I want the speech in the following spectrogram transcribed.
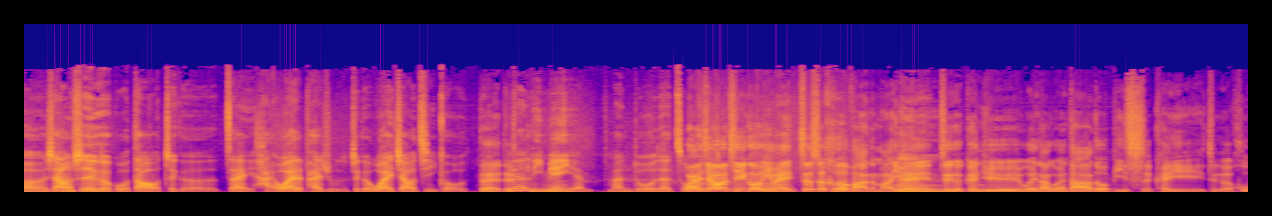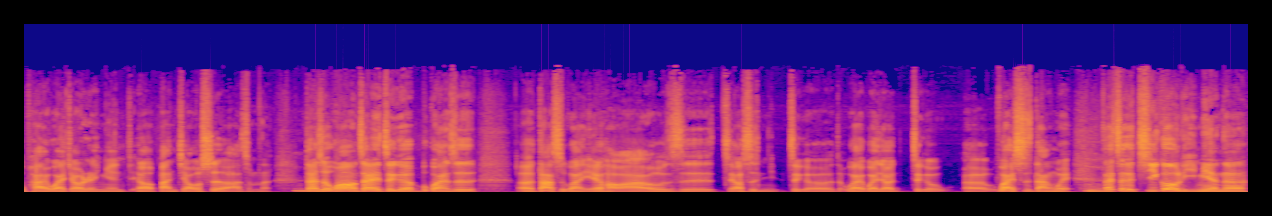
呃，像世界各国到这个在海外的派驻的这个外交机构，对对，应该里面也蛮多在做外交机构，因为这是合法的嘛，因为这个根据维也纳公约，大家都彼此可以这个互派外交人员要办交涉啊什么的，但是往往在这个不管是。呃，大使馆也好啊，或者是只要是你这个外外交这个呃外事单位，在这个机构里面呢，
